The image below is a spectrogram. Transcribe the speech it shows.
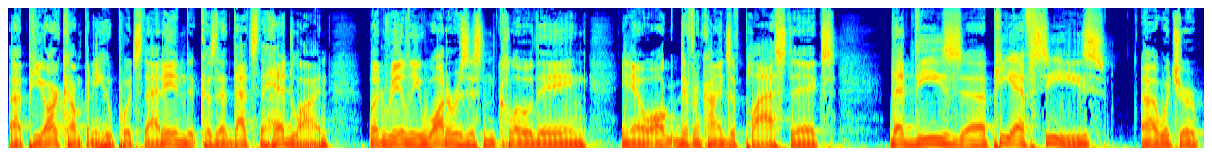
uh, PR company who puts that in because that's the headline. But really, water resistant clothing, you know, all different kinds of plastics, that these uh, PFCs, uh, which are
